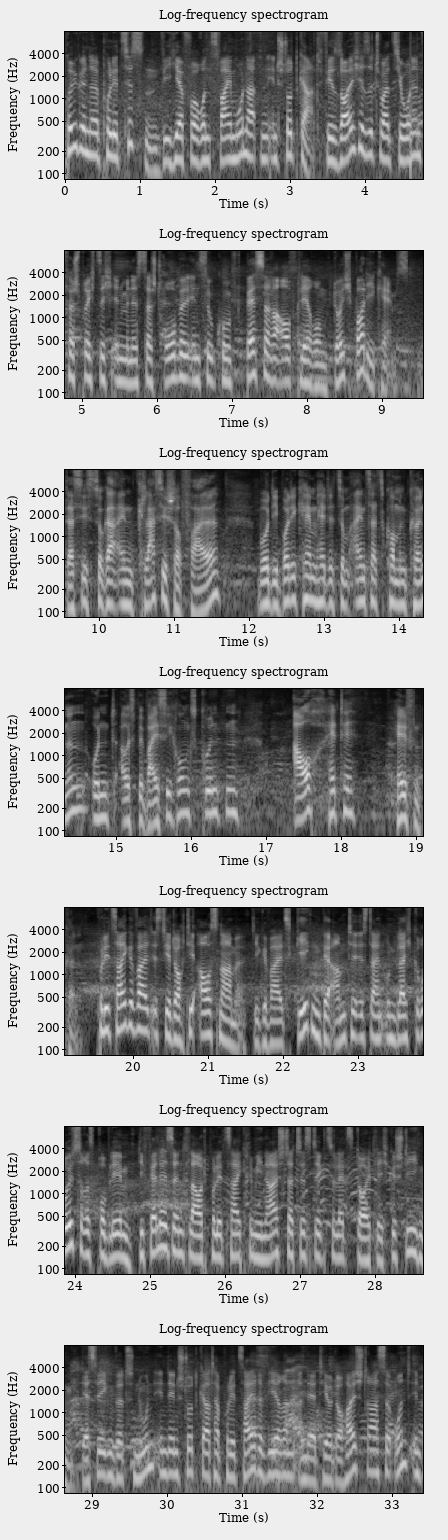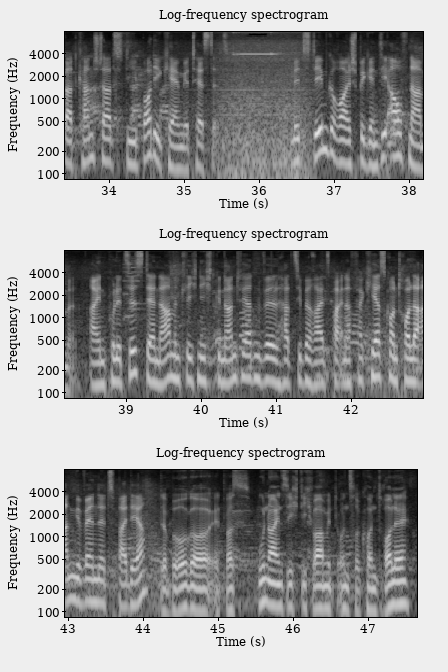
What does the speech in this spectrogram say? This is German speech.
Prügelnde Polizisten, wie hier vor rund zwei Monaten in Stuttgart. Für solche Situationen verspricht sich Innenminister Strobel in Zukunft bessere Aufklärung durch Bodycams. Das ist sogar ein klassischer Fall, wo die Bodycam hätte zum Einsatz kommen können und aus Beweissicherungsgründen auch hätte helfen können. Polizeigewalt ist jedoch die Ausnahme. Die Gewalt gegen Beamte ist ein ungleich größeres Problem. Die Fälle sind laut Polizeikriminalstatistik zuletzt deutlich gestiegen. Deswegen wird nun in den Stuttgarter Polizeirevieren an der Theodor-Heuss-Straße und in Bad Cannstatt die Bodycam getestet. Mit dem Geräusch beginnt die Aufnahme. Ein Polizist, der namentlich nicht genannt werden will, hat sie bereits bei einer Verkehrskontrolle angewendet, bei der der Bürger etwas uneinsichtig war mit unserer Kontrolle.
